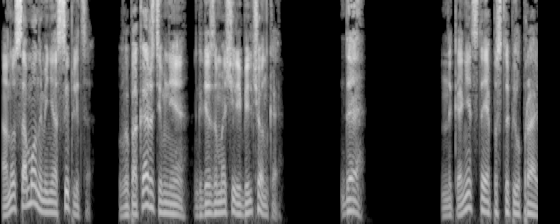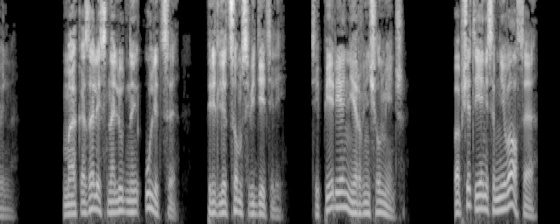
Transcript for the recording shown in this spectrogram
Оно само на меня сыплется. Вы покажете мне, где замочили бельчонка?» «Да». Наконец-то я поступил правильно. Мы оказались на людной улице, перед лицом свидетелей. Теперь я нервничал меньше. Вообще-то я не сомневался,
